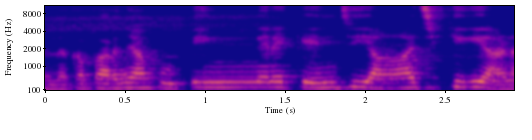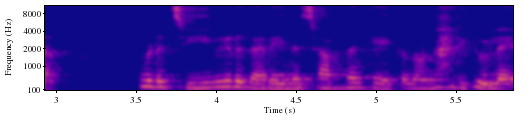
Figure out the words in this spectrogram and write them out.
എന്നൊക്കെ പറഞ്ഞ് ആ കുട്ടി ഇങ്ങനെ കെഞ്ചി യാചിക്കുകയാണ്. ഇവിടെ ചീവീട് കരയുന്ന ശബ്ദം കേൾക്കുന്നുണ്ടായിരിക്കൂലേ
